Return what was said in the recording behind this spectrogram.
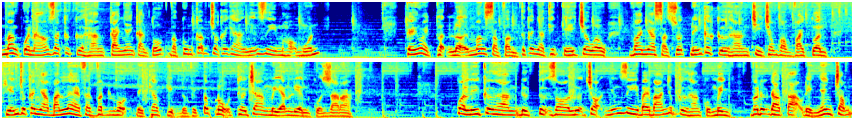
mang quần áo ra các cửa hàng càng nhanh càng tốt và cung cấp cho khách hàng những gì mà họ muốn. Kế hoạch thuận lợi mang sản phẩm từ các nhà thiết kế châu Âu và nhà sản xuất đến các cửa hàng chỉ trong vòng vài tuần, khiến cho các nhà bán lẻ phải vật lộn để theo kịp được với tốc độ thời trang mì ăn liền của Zara. Quản lý cửa hàng được tự do lựa chọn những gì bày bán trong cửa hàng của mình và được đào tạo để nhanh chóng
